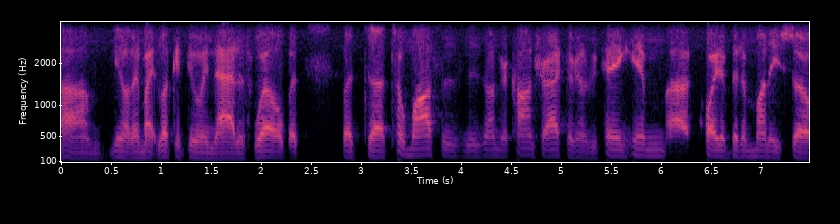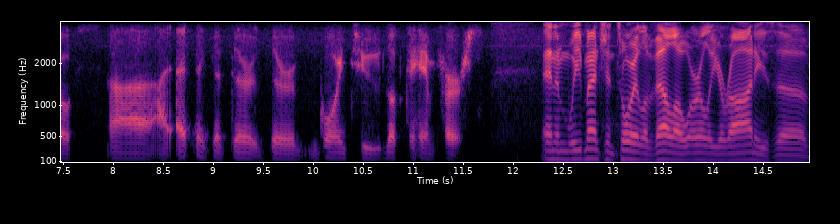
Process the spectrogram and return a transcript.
um, you know, they might look at doing that as well. But but uh, Tomas is, is under contract. They're going to be paying him uh, quite a bit of money, so uh, I, I think that they're they're going to look to him first. And we mentioned Torey Lovullo earlier on. He's a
